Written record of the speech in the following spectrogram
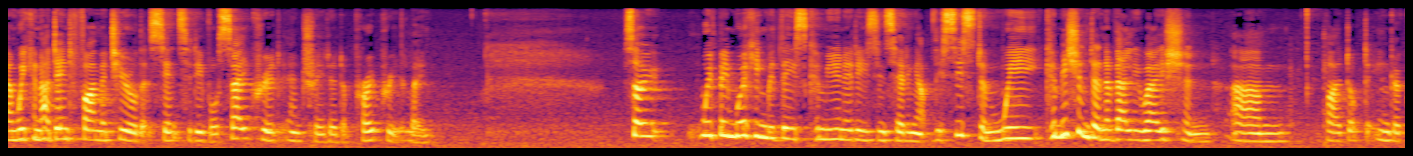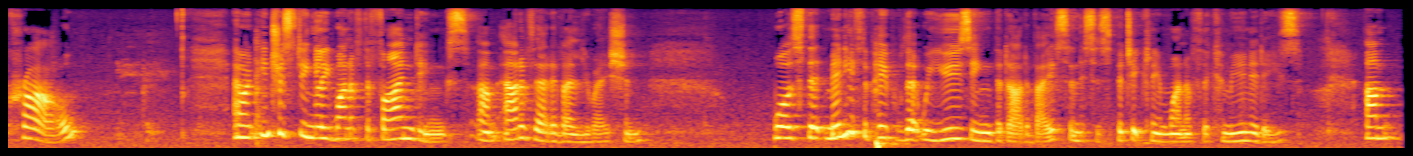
And we can identify material that's sensitive or sacred and treat it appropriately. So, we've been working with these communities in setting up this system. We commissioned an evaluation um, by Dr. Inga Kral and interestingly, one of the findings um, out of that evaluation was that many of the people that were using the database, and this is particularly in one of the communities, um,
